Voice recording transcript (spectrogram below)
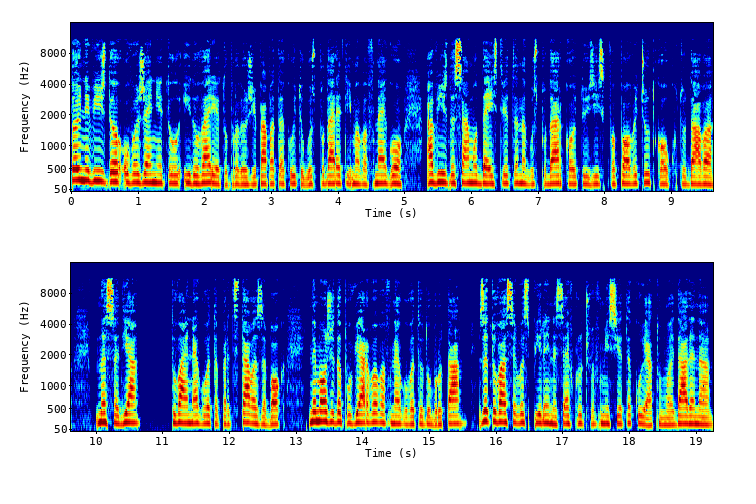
той не вижда уважението и доверието, продължи папата, които господарят има в него, а вижда само действията на господар, който изисква повече, отколкото дава на съдя. Това е неговата представа за Бог. Не може да повярва в неговата доброта. Затова се възпира и не се включва в мисията, която му е дадена.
